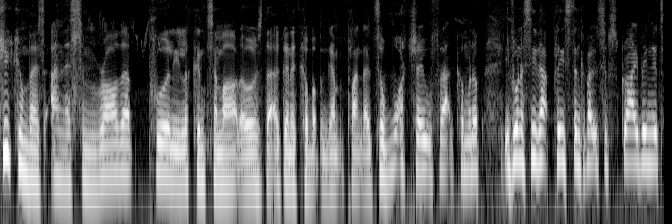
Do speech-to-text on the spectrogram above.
cucumbers and there's some rather poorly looking tomatoes that are going to come up and get planted. So watch out for that coming up. If you want to see that please think about subscribing. It's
